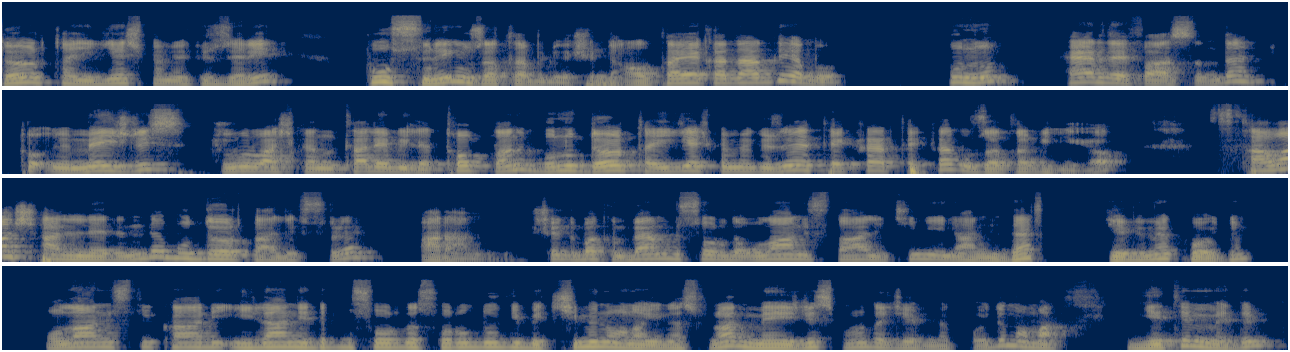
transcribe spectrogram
4 ayı geçmemek üzere bu süreyi uzatabiliyor. Şimdi 6 aya kadardı ya bu. Bunu her defasında to- meclis Cumhurbaşkanı'nın talebiyle toplanıp bunu 4 ayı geçmemek üzere tekrar tekrar uzatabiliyor. Savaş hallerinde bu 4 aylık süre aranmıyor. Şimdi bakın ben bu soruda olağanüstü hali kim ilan eder cebime koydum. Olağanüstü hali ilan edip bu soruda sorulduğu gibi kimin onayına sunar? Meclis bunu da cebime koydum ama yetinmedim.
